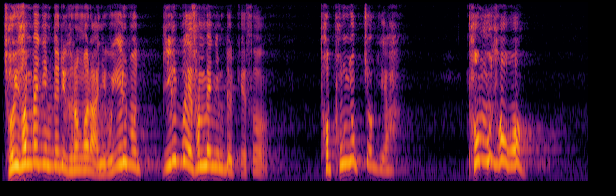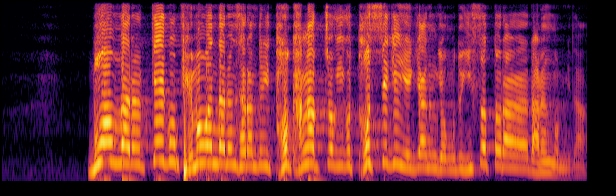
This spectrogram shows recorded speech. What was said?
저희 선배님들이 그런 건 아니고 일부 일부의 선배님들께서 더 폭력적이야, 더 무서워. 무언가를 깨고 계몽한다는 사람들이 더 강압적이고 더 세게 얘기하는 경우도 있었더라라는 겁니다.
